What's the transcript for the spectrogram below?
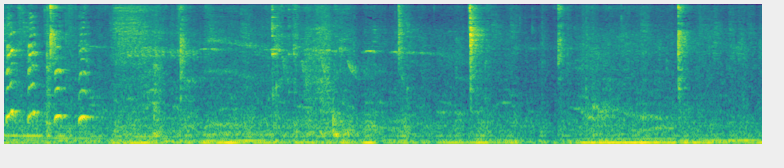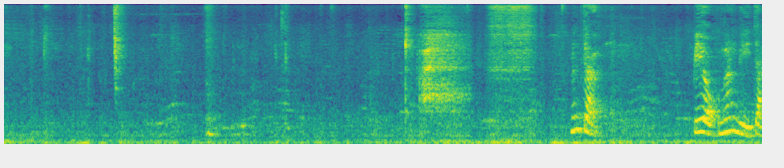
มันจะเปรี้ยวกำลังดีจ้ะ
